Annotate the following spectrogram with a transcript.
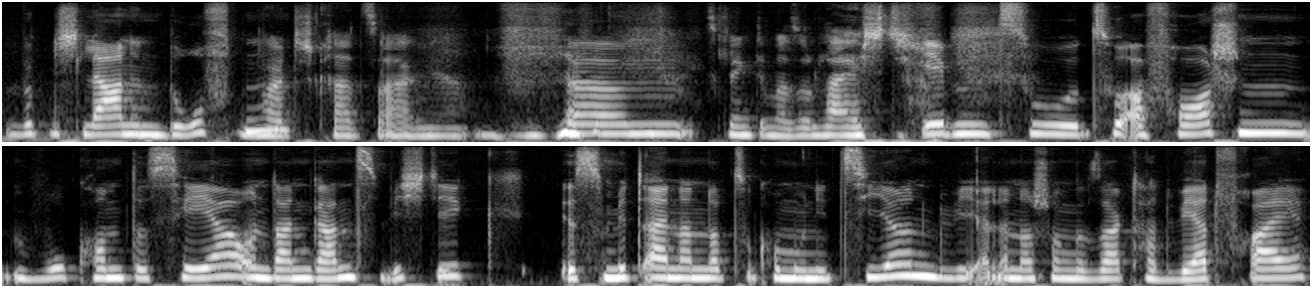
wirklich lernen durften. Wollte ich gerade sagen, ja. Ähm, das klingt immer so leicht. Eben zu, zu erforschen, wo kommt es her und dann ganz wichtig ist miteinander zu kommunizieren, wie Elena schon gesagt hat, wertfrei.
